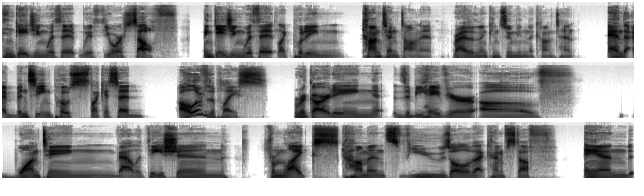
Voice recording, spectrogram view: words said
engaging with it with yourself, engaging with it, like putting content on it rather than consuming the content. And I've been seeing posts, like I said, all over the place regarding the behavior of wanting validation from likes, comments, views, all of that kind of stuff. And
